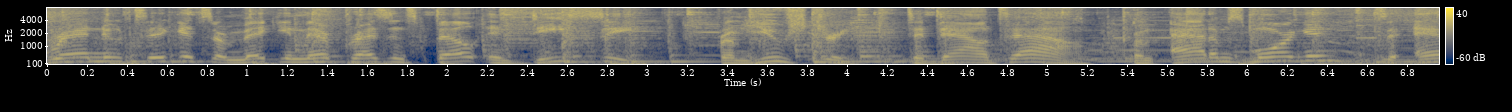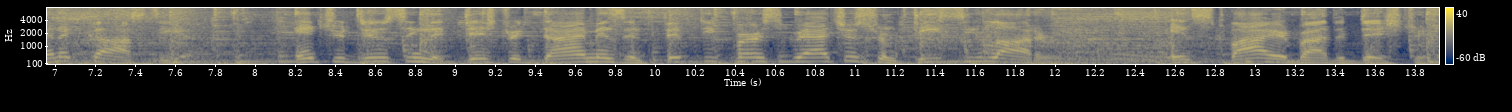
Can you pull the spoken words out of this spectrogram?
brand new tickets are making their presence felt in D.C. From U Street to downtown, from Adams Morgan to Anacostia. Introducing the District Diamonds and 51st Scratchers from DC Lottery. Inspired by the district,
